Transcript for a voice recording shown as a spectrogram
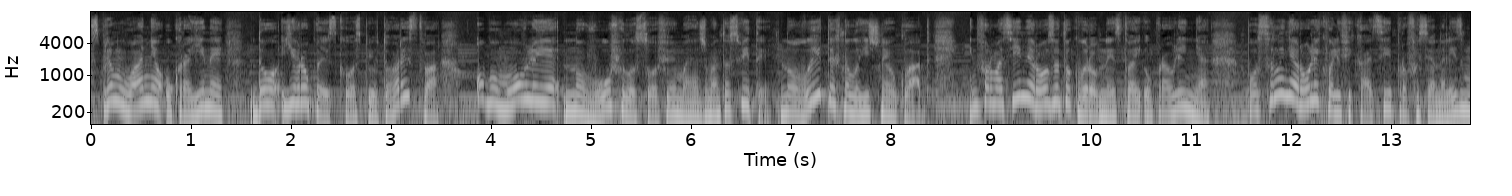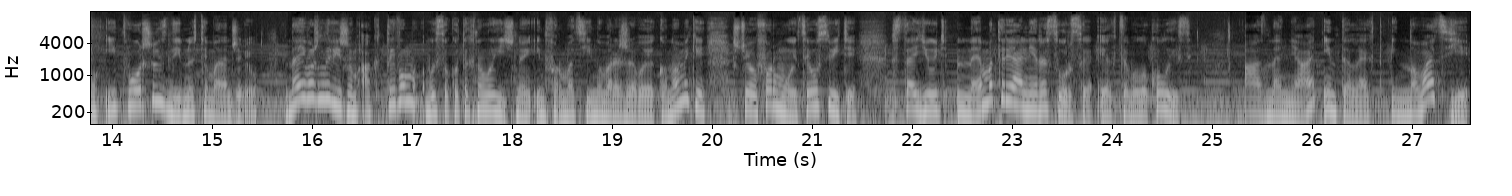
Спрямування України до європейського співтовариства обумовлює нову філософію менеджмент освіти, новий технологічний уклад, інформаційний розвиток виробництва й управління, посилення ролі кваліфікації, професіоналізму і творчих здібностей менеджерів. Найважливішим активом високотехнологічної інформаційно-мережевої економіки, що формується у світі, стають не матеріальні ресурси, як це було колись, а знання, інтелект, інновації.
